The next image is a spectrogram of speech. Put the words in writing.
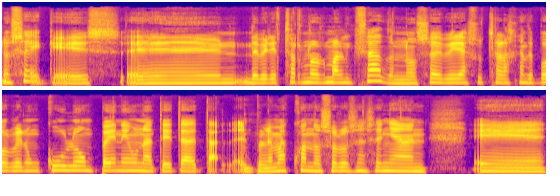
no sé, que es eh, debería estar normalizado. No se debería asustar a la gente por ver un culo, un pene, una teta, tal. El problema es cuando solo se enseñan eh,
